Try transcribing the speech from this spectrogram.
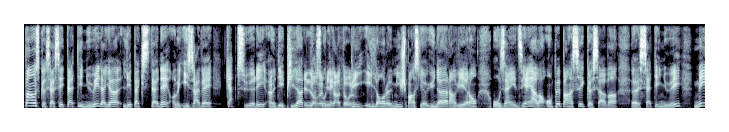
pense que ça s'est atténué. D'ailleurs, les Pakistanais, euh, ils avaient capturé un des pilotes. Ils l'ont remis tantôt, là. Puis ils l'ont remis, je pense, il y a une heure environ aux Indiens. Alors, on peut penser que ça va euh, s'atténuer, mais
